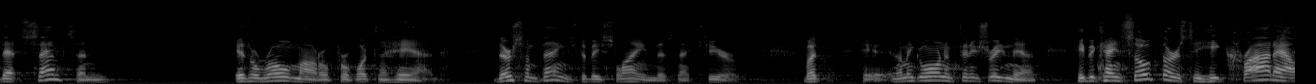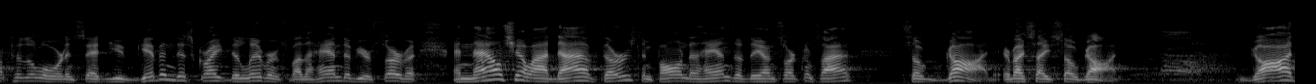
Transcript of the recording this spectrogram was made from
that Samson is a role model for what's ahead. There's some things to be slain this next year. But let me go on and finish reading this. He became so thirsty, he cried out to the Lord and said, You've given this great deliverance by the hand of your servant, and now shall I die of thirst and fall into the hands of the uncircumcised? So God, everybody say, so God. God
